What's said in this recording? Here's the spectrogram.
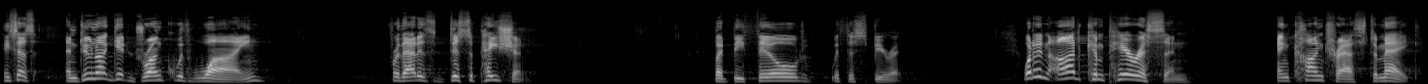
He says, And do not get drunk with wine for that is dissipation, but be filled with the Spirit. What an odd comparison and contrast to make.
